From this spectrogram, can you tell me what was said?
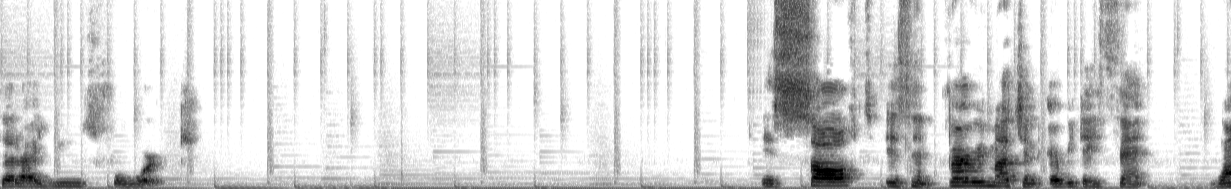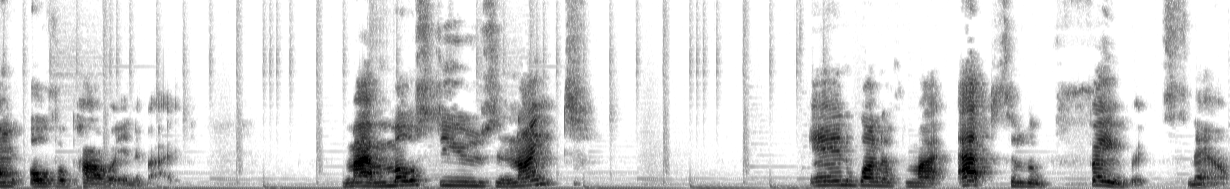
that I use for work. It's soft, isn't very much an everyday scent, won't overpower anybody. My most used night and one of my absolute favorites now.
